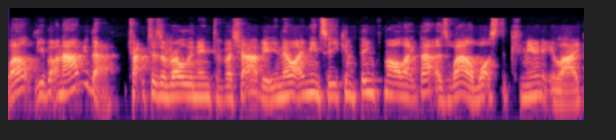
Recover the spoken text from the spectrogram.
well, you've got an army there. Tractors are rolling into Varshavia. You know what I mean? So you can think more like that as well. What's the community like?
